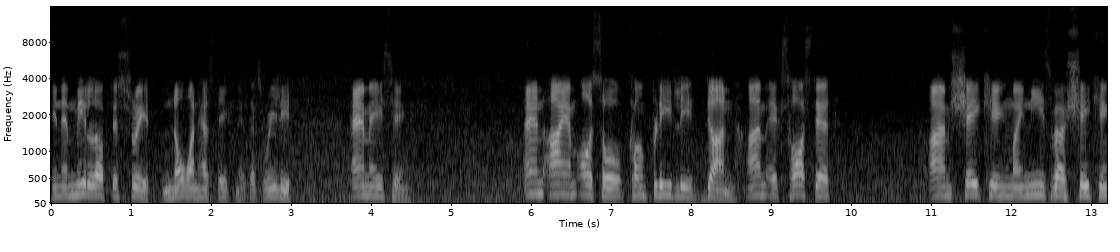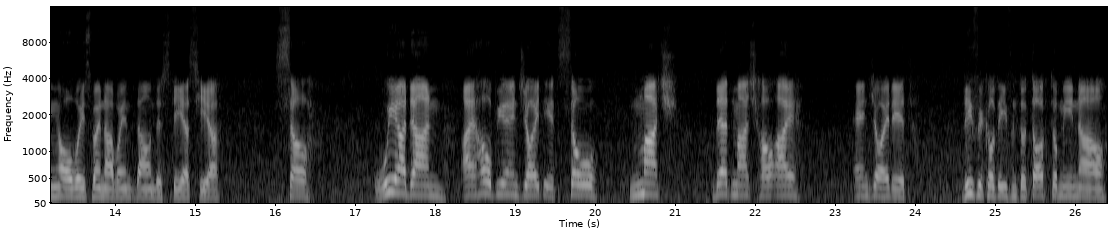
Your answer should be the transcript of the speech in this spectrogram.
in the middle of the street. No one has taken it. That's really amazing. And I am also completely done. I'm exhausted. I'm shaking. My knees were shaking always when I went down the stairs here. So we are done. I hope you enjoyed it so much, that much how I enjoyed it. Difficult even to talk to me now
